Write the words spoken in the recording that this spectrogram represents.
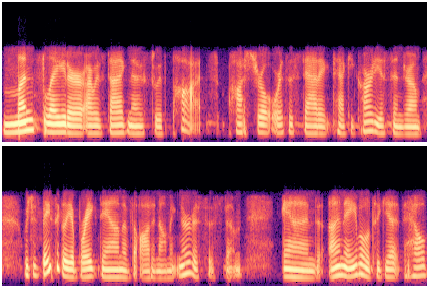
months later, I was diagnosed with POTS, postural orthostatic tachycardia syndrome, which is basically a breakdown of the autonomic nervous system, and unable to get help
